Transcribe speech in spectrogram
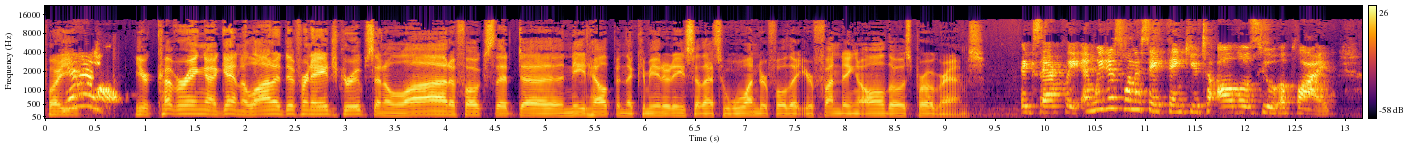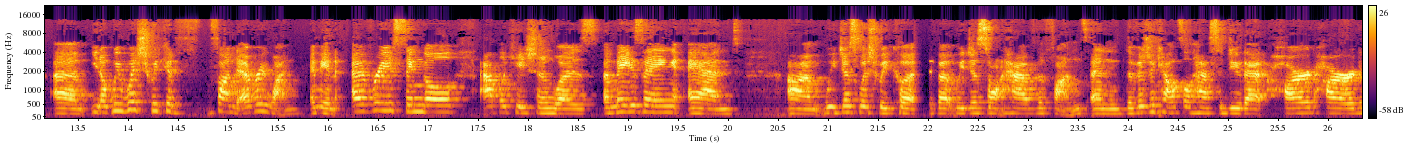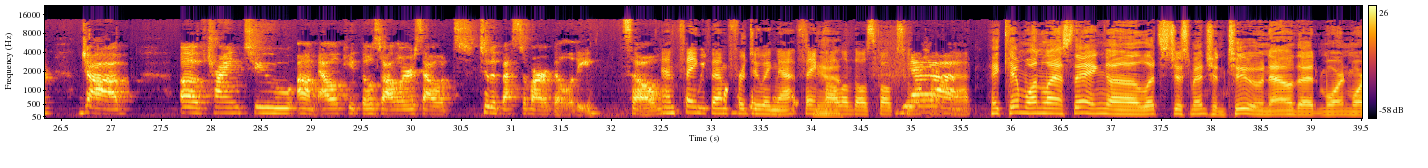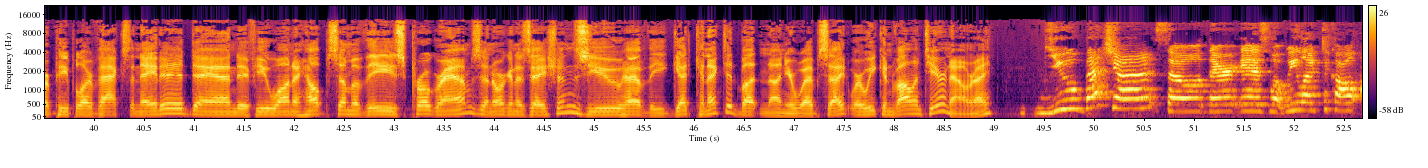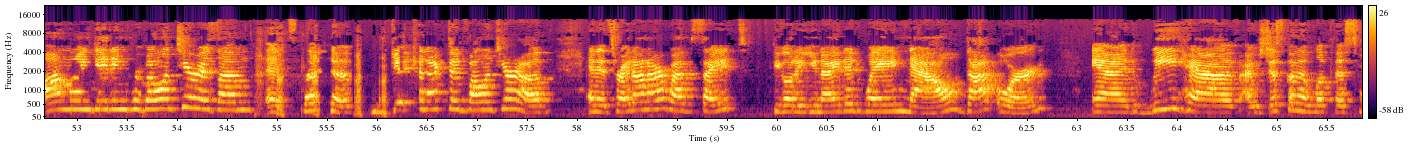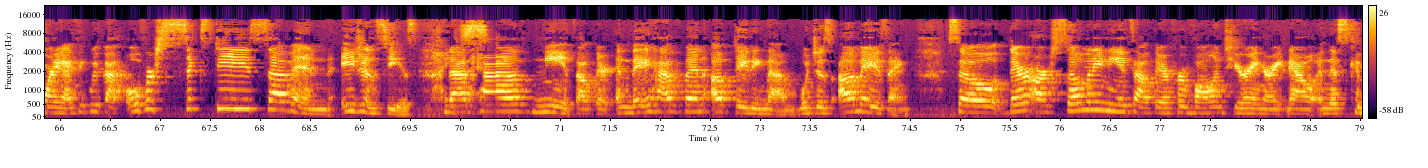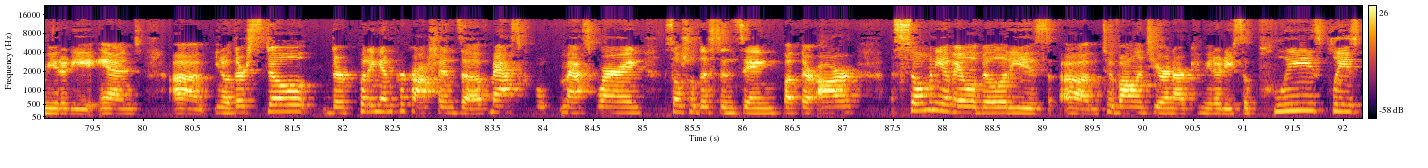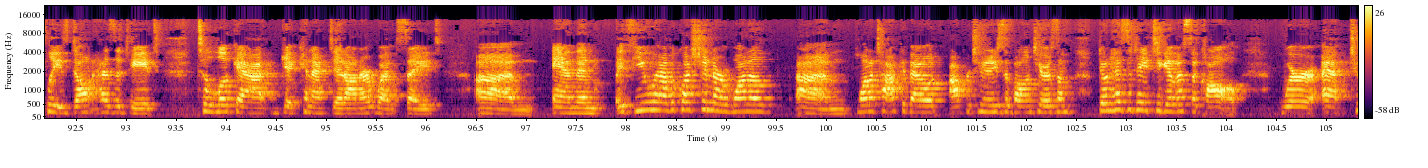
Boy, yeah. you're, you're, covering again a lot of different age groups and a lot of folks that uh, need help in the community. So that's wonderful that you're funding all those programs. Exactly, and we just want to say thank you to all those who applied. Um, you know, we wish we could fund everyone. I mean, every single application was amazing, and um, we just wish we could, but we just don't have the funds. And the Vision Council has to do that hard, hard job of trying to um, allocate those dollars out to the best of our ability. So, and thank them for doing that. Thank yeah. all of those folks who yeah. that. Hey, Kim, one last thing. Uh, let's just mention, too, now that more and more people are vaccinated, and if you want to help some of these programs and organizations, you have the Get Connected button on your website where we can volunteer now, right? You betcha. So there is what we like to call online dating for volunteerism. It's the Get Connected Volunteer Hub, and it's right on our website. If you go to unitedwaynow.org, and we have, I was just going to look this morning, I think we've got over 67 agencies nice. that have needs out there, and they have been updating them, which is amazing. So there are so many needs out there for volunteering right now in this community, and um, you know they're still they're putting in precautions of mask mask wearing, social distancing, but there are so many availabilities um, to volunteer in our community. So please, please, please don't hesitate to look at Get Connected on our website. Um, and then if you have a question or want to um, want to talk about opportunities of volunteerism, don't hesitate to give us a call. We're at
